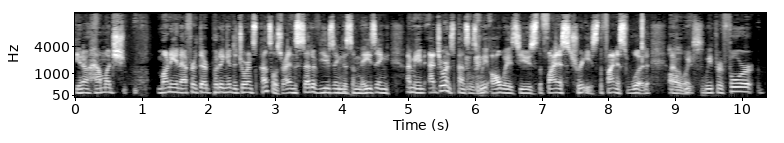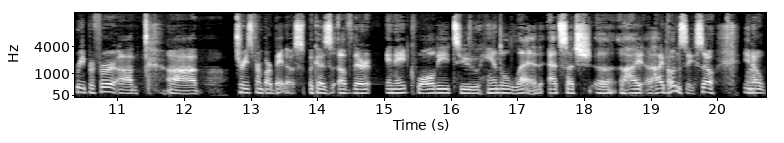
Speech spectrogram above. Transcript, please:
you know how much money and effort they're putting into Jordan's pencils, right? Instead of using this mm-hmm. amazing, I mean, at Jordan's pencils, we always use the finest trees, the finest wood. Always. Uh, we, we, prefer we prefer um, uh, trees from Barbados because of their innate quality to handle lead at such uh, a high a high potency. So, you wow. know,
